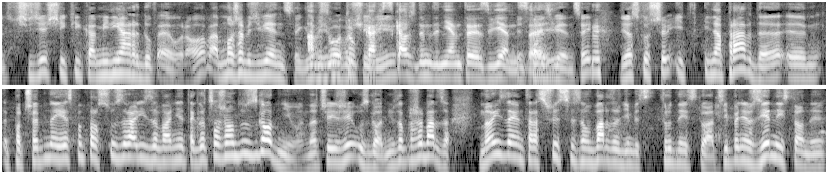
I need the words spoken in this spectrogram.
e, 30 kilka miliardów euro, a może być więcej. A w gdybyśmy złotówkach z każdym dniem to jest więcej. To jest więcej. W związku z czym i, i naprawdę ym, potrzebne jest po prostu zrealizowanie tego, co rząd uzgodnił. Znaczy, jeżeli uzgodnił, to proszę bardzo. Moim zdaniem teraz wszyscy są w bardzo niebez- trudnej sytuacji, ponieważ z jednej strony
